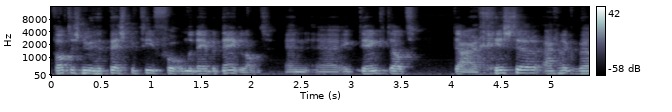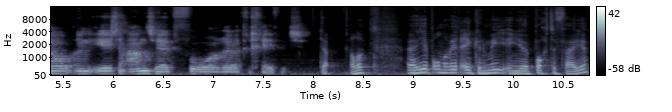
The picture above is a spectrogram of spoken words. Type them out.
wat is nu het perspectief voor ondernemend Nederland? En uh, ik denk dat daar gisteren eigenlijk wel een eerste aanzet voor uh, gegeven is. Ja, helder. Uh, je hebt onderweer economie in je portefeuille.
